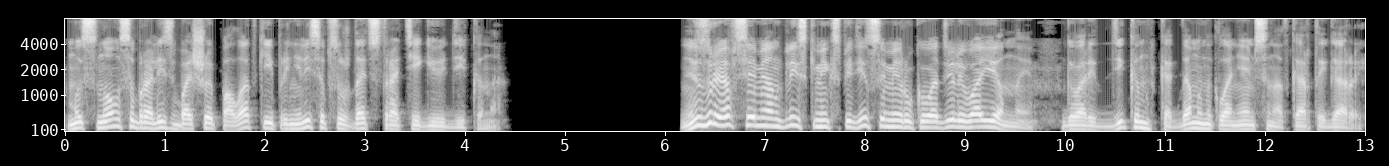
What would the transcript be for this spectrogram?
мы снова собрались в большой палатке и принялись обсуждать стратегию Дикона. «Не зря всеми английскими экспедициями руководили военные», — говорит Дикон, когда мы наклоняемся над картой горы.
